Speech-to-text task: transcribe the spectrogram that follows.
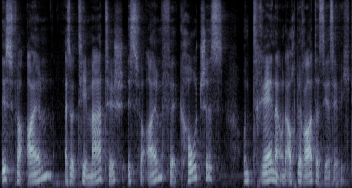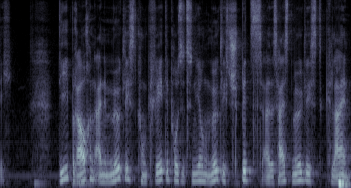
ist vor allem, also thematisch, ist vor allem für Coaches und Trainer und auch Berater sehr, sehr wichtig. Die brauchen eine möglichst konkrete Positionierung, möglichst spitz, also das heißt möglichst klein.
